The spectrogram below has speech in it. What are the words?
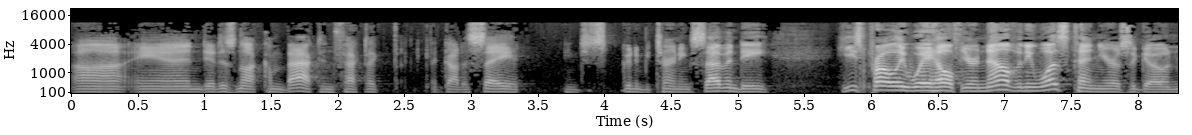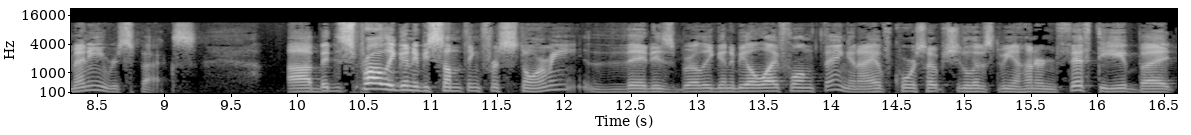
uh, and it has not come back. In fact, I, I got to say, he's just going to be turning 70. He's probably way healthier now than he was 10 years ago in many respects. Uh, but it's probably going to be something for Stormy that is really going to be a lifelong thing. And I, of course, hope she lives to be 150. But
